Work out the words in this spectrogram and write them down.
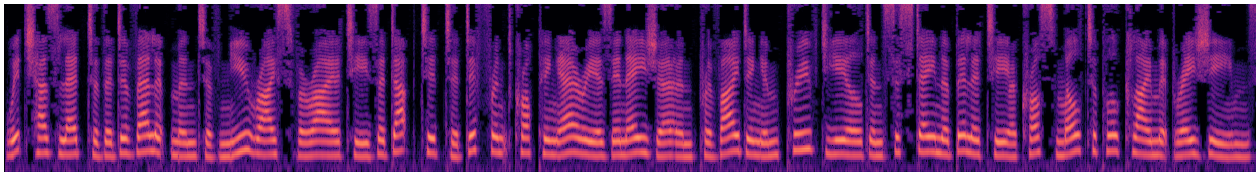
which has led to the development of new rice varieties adapted to different cropping areas in Asia and providing improved yield and sustainability across multiple climate regimes.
